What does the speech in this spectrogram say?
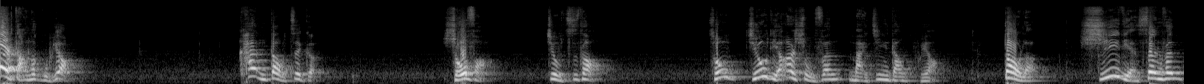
二档的股票。看到这个手法，就知道。从九点二十五分买进一档股票，到了十一点三分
